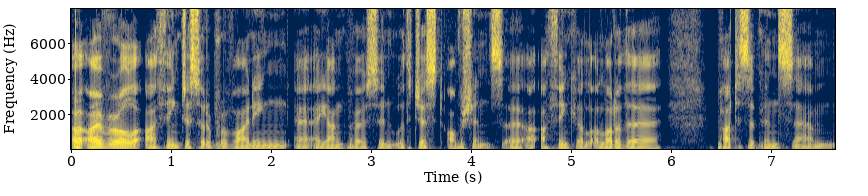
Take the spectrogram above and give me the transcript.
overall, I think just sort of providing a, a young person with just options. Uh, I think a, a, lot of the participants um,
